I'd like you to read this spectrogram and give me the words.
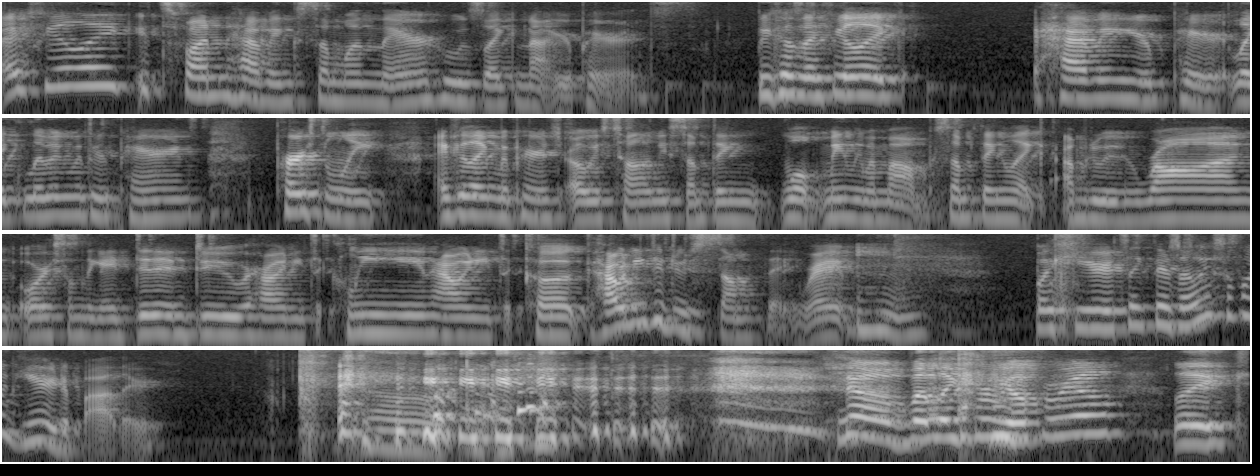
I feel like it's fun having someone there who's like not your parents, because I feel like having your parent, like living with your parents. Personally, I feel like my parents are always telling me something. Well, mainly my mom, something like I'm doing wrong, or something I didn't do, or how I need to clean, how I need to cook, how I need to do something, right? But here, it's like there's always someone here to bother. no, but like for real, for real, like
